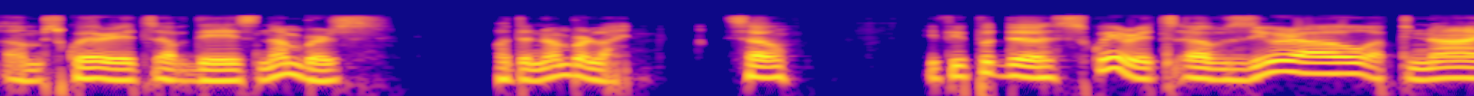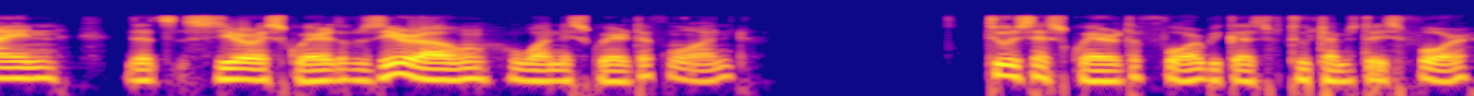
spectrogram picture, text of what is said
um, square roots of these numbers on the number line. So if you put the square roots of 0 up to 9, that's 0 squared of 0, 1 is square root of 1, 2 is a square root of 4 because 2 times 2 is 4.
